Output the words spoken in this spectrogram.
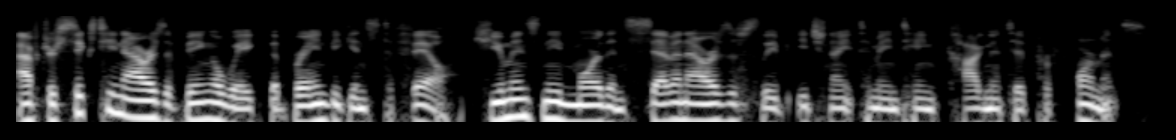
After 16 hours of being awake, the brain begins to fail. Humans need more than seven hours of sleep each night to maintain cognitive performance.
